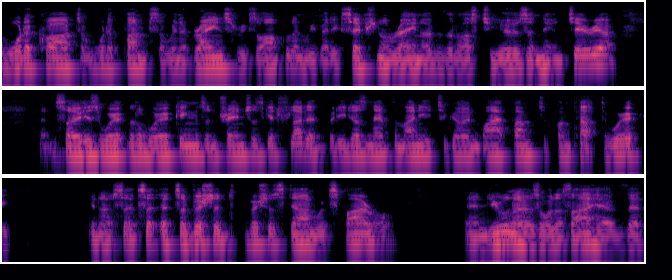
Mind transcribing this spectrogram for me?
water cart, or water pumps. So when it rains, for example, and we've had exceptional rain over the last two years in the interior, and so his work, little workings and trenches get flooded, but he doesn't have the money to go and buy a pump to pump out the working. You know, so it's a, it's a vicious, vicious downward spiral. And you'll know as well as I have that,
